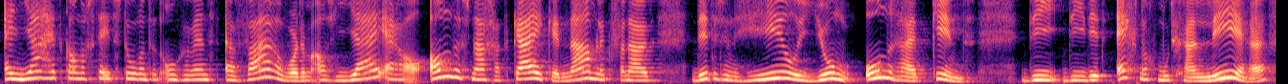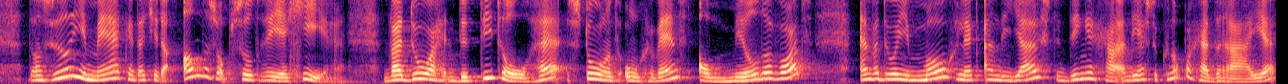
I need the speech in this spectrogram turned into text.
En ja, het kan nog steeds storend en ongewenst ervaren worden. Maar als jij er al anders naar gaat kijken, namelijk vanuit dit is een heel jong, onrijp kind die, die dit echt nog moet gaan leren, dan zul je merken dat je er anders op zult reageren. Waardoor de titel hè, storend ongewenst al milder wordt. En waardoor je mogelijk aan de juiste dingen gaat, aan de juiste knoppen gaat draaien.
